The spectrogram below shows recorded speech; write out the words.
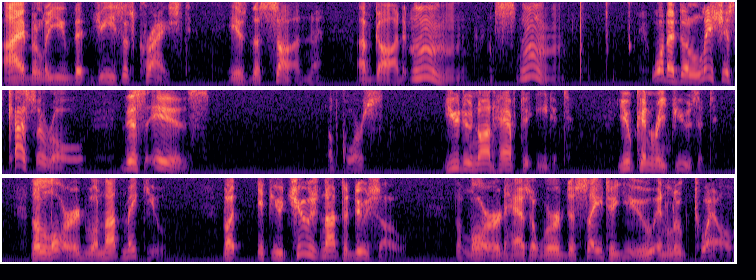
I believe that Jesus Christ is the Son of God. Mmm, mmm. What a delicious casserole this is. Of course, you do not have to eat it. You can refuse it. The Lord will not make you. But if you choose not to do so, the Lord has a word to say to you in Luke 12,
